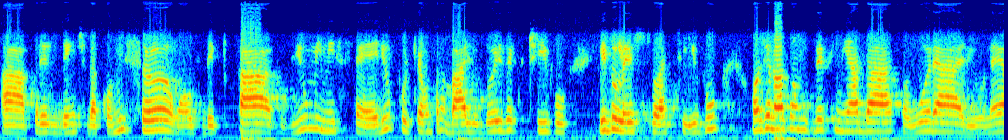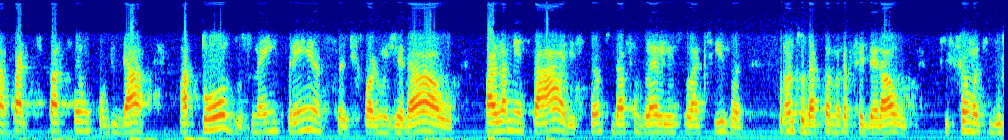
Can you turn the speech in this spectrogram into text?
à presidente da comissão, aos deputados e o ministério, porque é um trabalho do executivo e do legislativo, onde nós vamos definir a data, o horário, né, a participação, convidar a todos, né, imprensa de forma geral, parlamentares, tanto da Assembleia Legislativa quanto da Câmara Federal, que são aqui do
